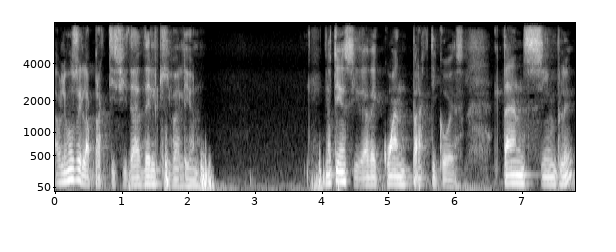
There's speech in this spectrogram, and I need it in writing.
Hablemos de la practicidad del Kibalión. No tienes idea de cuán práctico es. Tan simple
